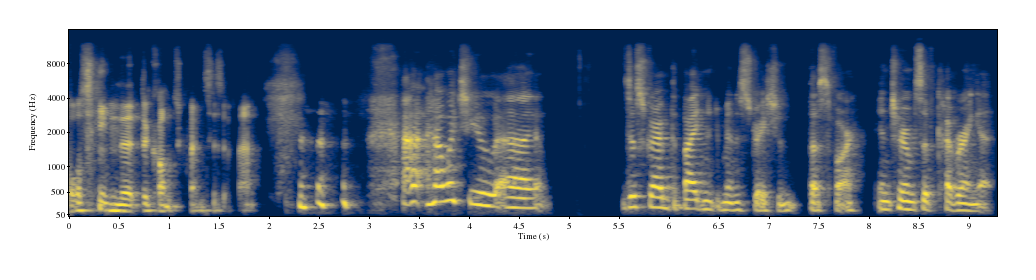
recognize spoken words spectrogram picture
all seen the the consequences of that. how, how, would you uh, describe the Biden administration thus far in terms of covering it,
